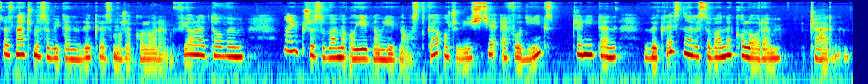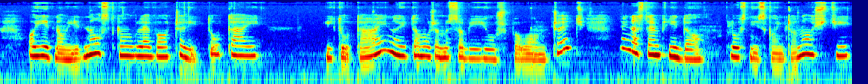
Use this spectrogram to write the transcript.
Zaznaczmy sobie ten wykres może kolorem fioletowym, no i przesuwamy o jedną jednostkę, oczywiście f od x, czyli ten wykres narysowany kolorem czarnym. o jedną jednostkę w lewo, czyli tutaj i tutaj. No i to możemy sobie już połączyć. No i następnie do plus nieskończoności,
